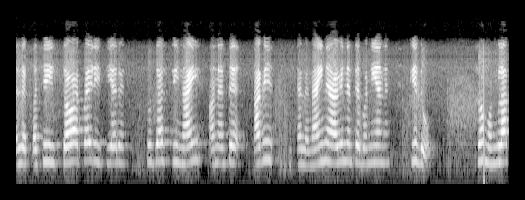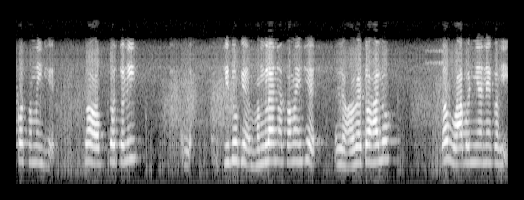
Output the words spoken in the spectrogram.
એટલે પછી સવાર પડી ત્યારે સુરદાસજી નાઈ અને તે આવી, એટલે નાઈને આવીને તે બનિયાને કીધું, જો મંગલા કો સમય હે, તો અબ તો ચલી કીધું કે મંગલાનો સમય છે એટલે હવે તો હાલો. સૌ વા બનિયાને કહી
